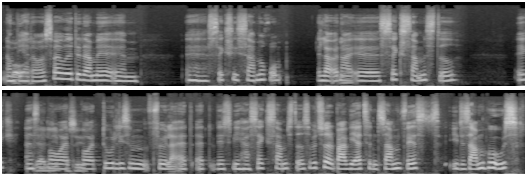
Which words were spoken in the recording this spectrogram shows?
Nå, hvor- vi har da også været ude i det der med øhm, øh, sex i samme rum. Eller nej, øh, sex samme sted. Ikke? Altså, Ja, hvor, at, hvor at du ligesom føler, at, at hvis vi har sex samme sted, så betyder det bare, at vi er til den samme fest i det samme hus.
